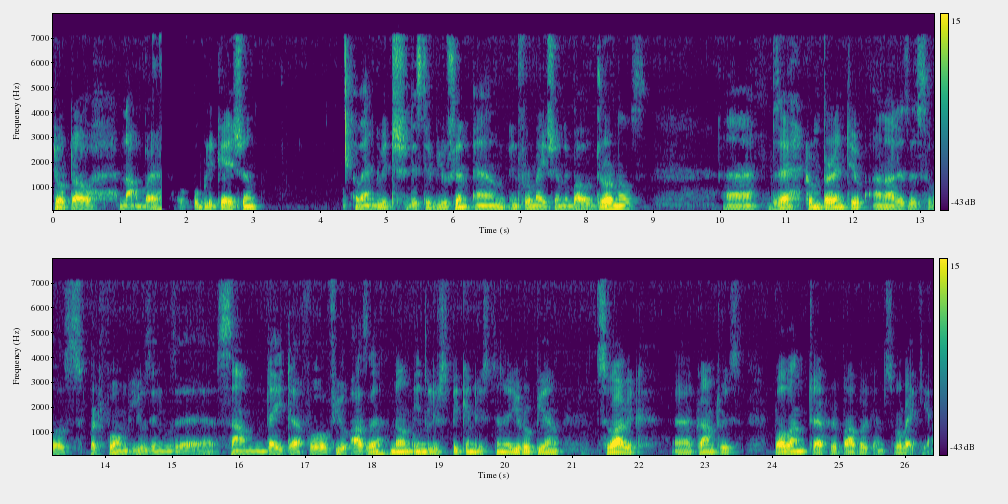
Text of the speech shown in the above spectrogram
total number of publication, language distribution and information about journals uh, the comparative analysis was performed using the, some data for a few other non-English speaking Eastern European Slavic uh, countries, Poland, Czech Republic and Slovakia.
